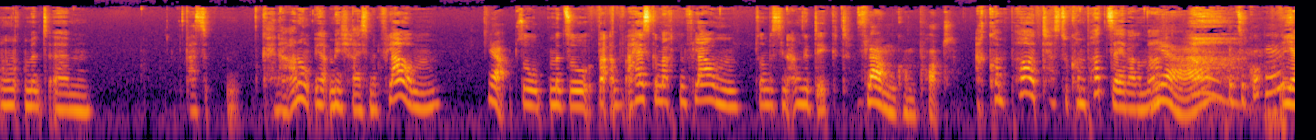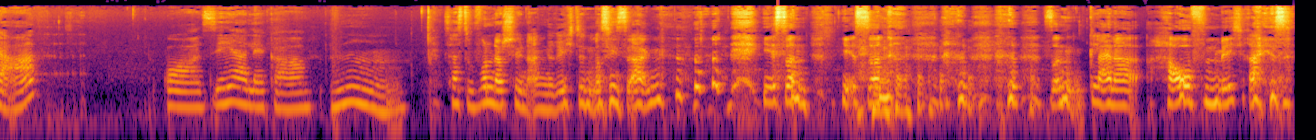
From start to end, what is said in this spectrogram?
Ja, mm, mit, ähm, was, keine Ahnung, Milchreis mit Pflaumen. Ja. So mit so heißgemachten Pflaumen, so ein bisschen angedickt. Pflaumenkompott. Ach, Kompott. Hast du Kompott selber gemacht? Ja. Willst du gucken? Ja. Oh, sehr lecker. Mm. Das hast du wunderschön angerichtet, muss ich sagen. Hier ist so ein, hier ist so ein, so ein kleiner Haufen Milchreis.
